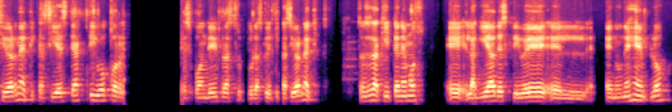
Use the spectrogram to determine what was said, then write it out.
cibernéticas, si este activo corresponde a infraestructuras críticas cibernéticas. Entonces aquí tenemos, eh, la guía describe en un ejemplo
